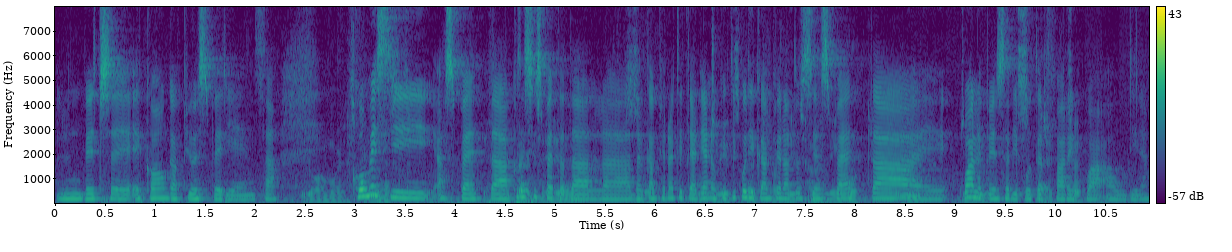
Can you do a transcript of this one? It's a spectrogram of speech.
invece Ekong ha più esperienza. Come si aspetta, cosa si aspetta dal, dal campionato italiano? Che tipo di campionato si aspetta e quale pensa di poter fare qua a Udine?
